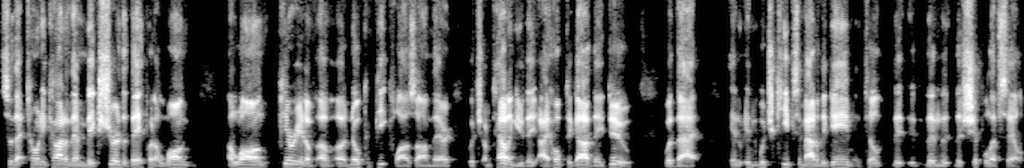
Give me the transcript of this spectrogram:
so that Tony Khan and them make sure that they put a long a long period of, of no compete clause on there, which I'm telling you, they I hope to God they do with that, in which keeps him out of the game until the, then the, the ship will have sailed.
